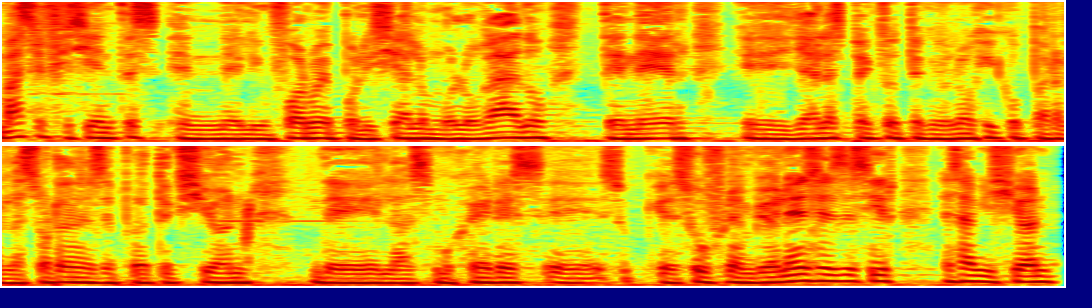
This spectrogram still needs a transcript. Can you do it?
más eficientes en el informe policial homologado, tener ya el aspecto tecnológico para las órdenes de protección de las mujeres que sufren violencia, es decir, esa visión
